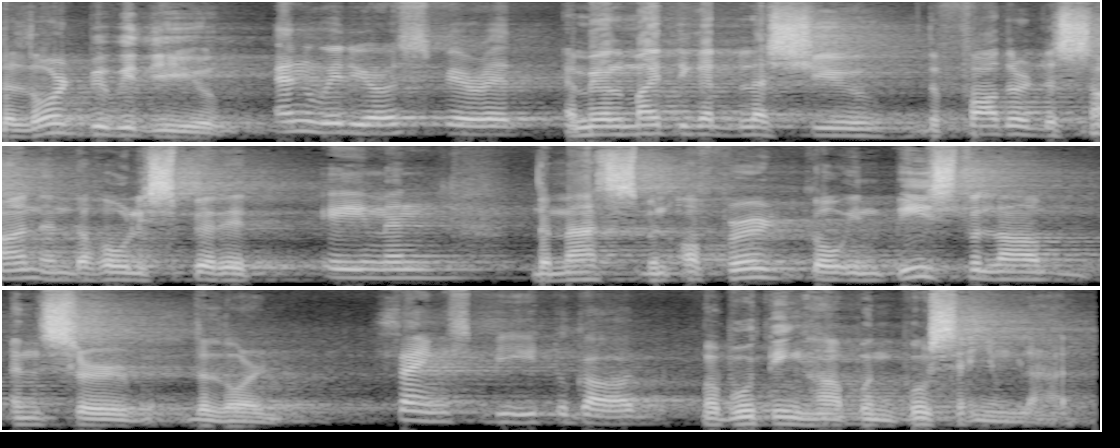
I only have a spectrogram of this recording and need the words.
The Lord be with you. And with your spirit. And may Almighty God bless you, the Father, the Son, and the Holy Spirit. Amen. The Mass has been offered. Go in peace to love and serve the Lord. Thanks be to God. Mabuting hapon po sa inyong lahat.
